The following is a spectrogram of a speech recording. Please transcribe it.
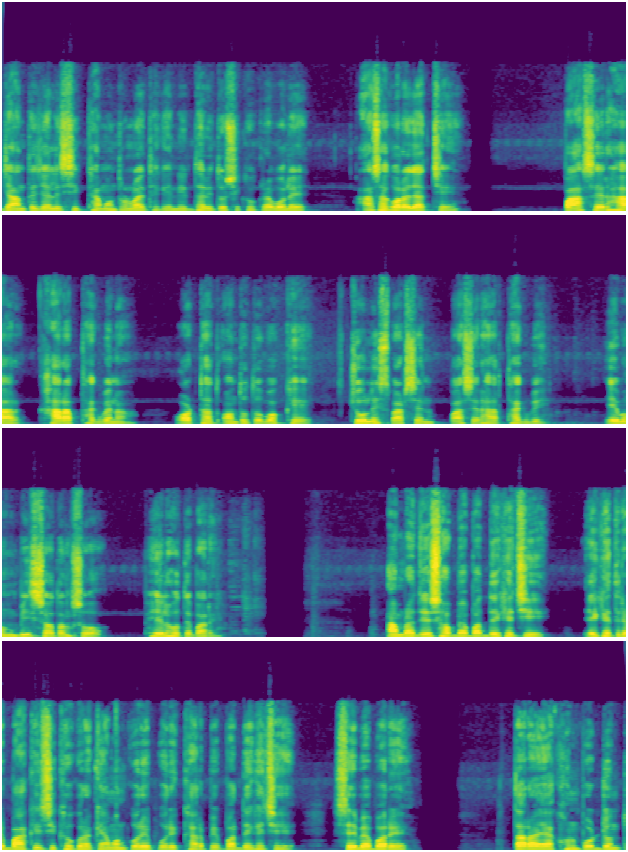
জানতে চাইলে শিক্ষা মন্ত্রণালয় থেকে নির্ধারিত শিক্ষকরা বলে, আশা করা যাচ্ছে পাসের হার খারাপ থাকবে না। অর্থাৎ অন্ততপক্ষে চল্লিশ পার্সেন্ট পাশের হার থাকবে এবং বিশ শতাংশ ফেল হতে পারে। আমরা যেসব ব্যাপার দেখেছি, এক্ষেত্রে বাকি শিক্ষকরা কেমন করে পরীক্ষার পেপার দেখেছে সে ব্যাপারে তারা এখন পর্যন্ত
